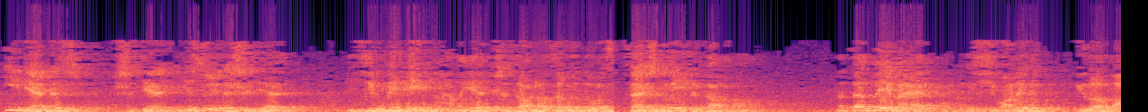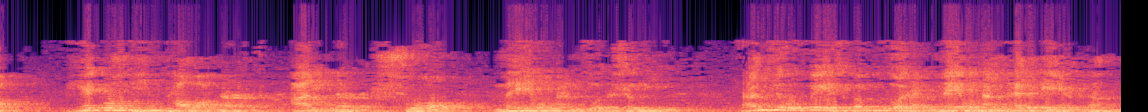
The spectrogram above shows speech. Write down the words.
一年的时间，一岁的时间，已经为电影行业制造了这么多三十多亿的票房。那在未来，我更希望这个娱乐宝，别光听淘宝那儿、阿里那儿说没有难做的生意，咱就为什么不做点没有难拍的电影呢？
